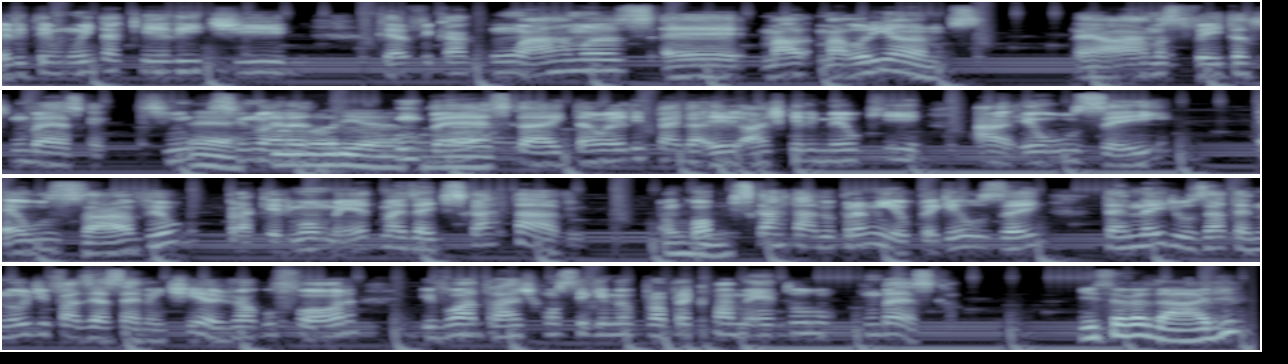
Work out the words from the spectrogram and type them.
Ele tem muito aquele de... Quero ficar com armas é, mal malorianos. Né, armas feitas com Beskar. Se, é, se não era com Beskar, é. então ele pega. Ele, acho que ele meio que. Ah, eu usei, é usável para aquele momento, mas é descartável. É um uhum. copo descartável para mim. Eu peguei, usei, terminei de usar, terminou de fazer a serventia, jogo fora e vou atrás de conseguir meu próprio equipamento com Beskar. Isso é verdade.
